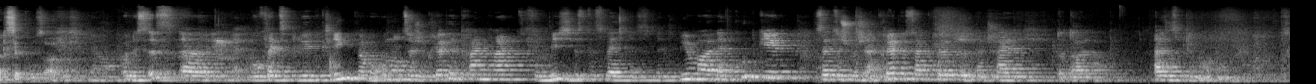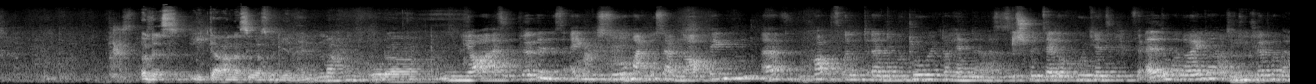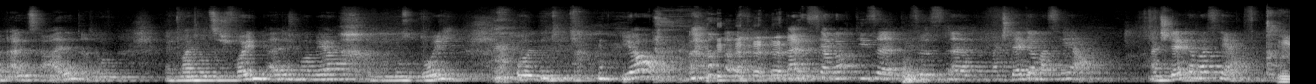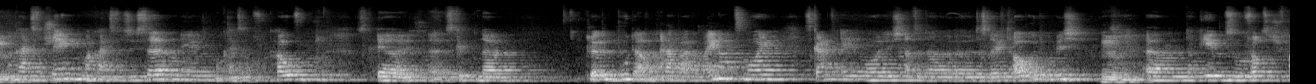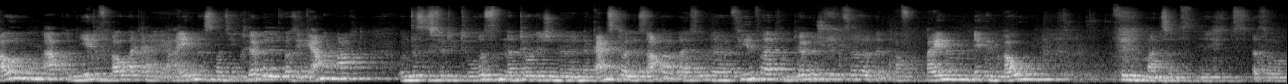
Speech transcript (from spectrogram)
Aber das ist ja großartig. ja. Und es ist, äh, auch wenn es blöd klingt, wenn man 100 solche Klöppel dran hat, für mich ist das Wellness. Wenn es mir mal nicht gut geht, setze ich mich an Klöppel, sag Klöppel und dann schalte ich total ab. Alles ist in Ordnung. Und das liegt daran, dass Sie was mit Ihren Händen machen? Oder? Ja, also Klöppeln ist eigentlich so, man muss ja nachdenken äh, für den Kopf und äh, die Motorik der Hände. Also es ist speziell auch gut jetzt für ältere Leute, also die Klöppel werden alle sehr alt. Also mein Mann wird sich freuen, wie alt ich mal wäre, und dann muss er durch. Und ja, dann ist ja noch diese, dieses, äh, man stellt ja was her. Man stellt ja was her. Man kann es verschenken, man kann es für sich selber nehmen, man kann es auch verkaufen. Es, äh, es gibt eine Klöppelbude am Annaberger Weihnachtsmarkt, ist ganz einmalig, also da, äh, das läuft auch über mich. Mhm. Ähm, da geben so 40 Frauen ab und jede Frau hat ja ihr eigenes, was sie klöppelt, was sie gerne macht. Und das ist für die Touristen natürlich eine, eine ganz tolle Sache, weil so eine Vielfalt von Klöppelspitze auf einem engen Raum findet man sonst nichts. Also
